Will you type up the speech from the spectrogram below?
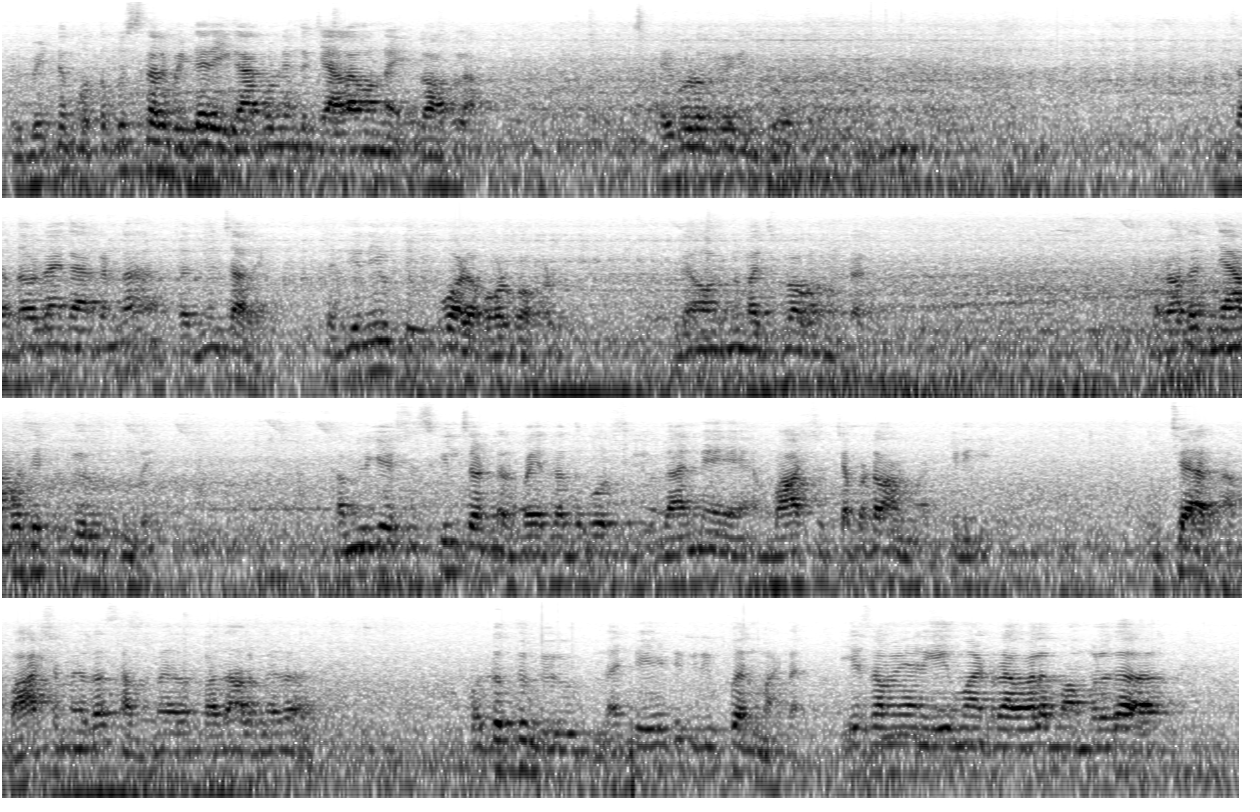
ఇప్పుడు పెట్టిన కొత్త పుస్తకాలు పెట్టారు ఇవి కాకుండా ఇంకా చాలా ఉన్నాయి లోపల. అవి కూడా ఉపయోగించుకోవచ్చు. చదవడమే కాకుండా చదివించాలి. చదివిని చెప్పుకోవాలి ఒకడికొకడు ఇప్పుడేమవుతుంది మర్చిపోకుండా ఉంటారు. తర్వాత జ్ఞాపకశక్తి పెరుగుతుంది. కమ్యూనికేషన్ స్కిల్స్ అంటారు పై పెద్ద కోర్సులు. దాన్నే భాష చెప్పడం అన్నమాట తిరిగి ఉచ్చారణ భాష మీద సంత మీద పదాల మీద పట్టుత్వం పెరుగుతుంది అంటే ఏంటి గ్రిప్ అనమాట ఏ సమయానికి ఏ మాట రావాలో మామూలుగా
